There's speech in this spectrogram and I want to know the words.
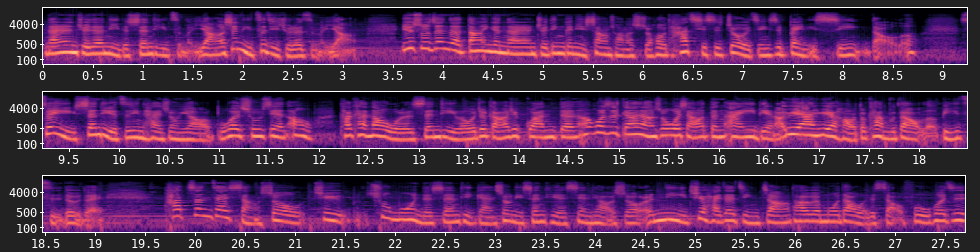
男人觉得你的身体怎么样，而是你自己觉得怎么样。因为说真的，当一个男人决定跟你上床的时候，他其实就已经是被你吸引到了。所以，身体的自信太重要，不会出现哦，他看到我的身体了，我就赶快去关灯啊，或是跟他讲说我想要灯暗一点啊，越暗越好，都看不到了彼此，对不对？他正在享受去触摸你的身体，感受你身体的线条的时候，而你却还在紧张。他会不会摸到我的小腹，或者是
